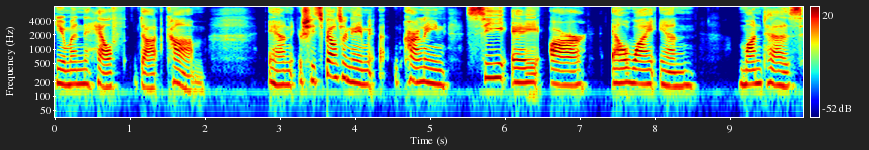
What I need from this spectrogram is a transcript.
animalhumanhealth.com. And she spells her name, Carlyn, C A R L Y N, Montes,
